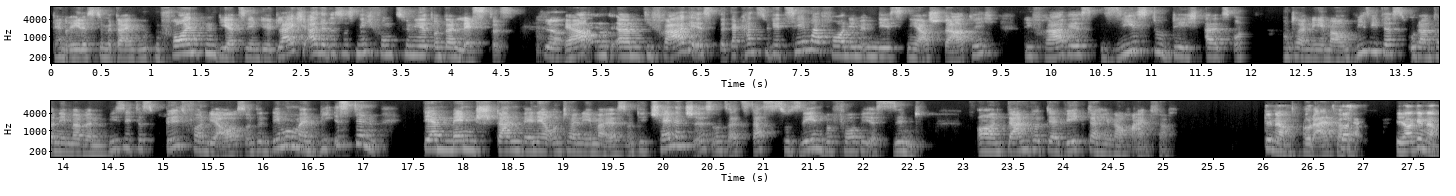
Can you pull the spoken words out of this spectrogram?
Dann redest du mit deinen guten Freunden, die erzählen dir gleich alle, dass es nicht funktioniert und dann lässt es. Ja, ja und ähm, die Frage ist, da kannst du dir zehnmal vornehmen, im nächsten Jahr starte ich. Die Frage ist, siehst du dich als Unternehmer und wie sieht das oder Unternehmerin, wie sieht das Bild von dir aus? Und in dem Moment, wie ist denn der Mensch dann, wenn er Unternehmer ist? Und die Challenge ist, uns als das zu sehen, bevor wir es sind. Und dann wird der Weg dahin auch einfach. Genau. Oder einfach. Das, ja, genau.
